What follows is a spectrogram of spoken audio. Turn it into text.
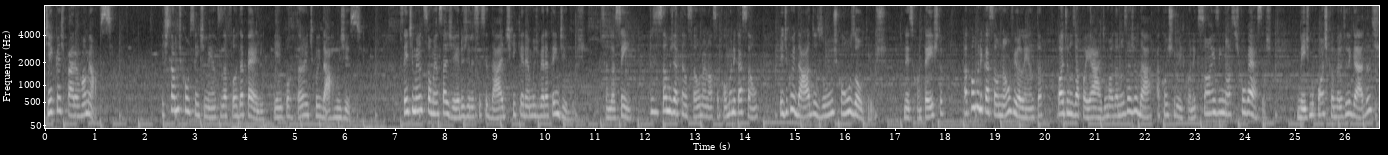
Dicas para o home office. Estamos com sentimentos à flor da pele e é importante cuidarmos disso. Sentimentos são mensageiros de necessidades que queremos ver atendidos. Sendo assim, precisamos de atenção na nossa comunicação e de cuidados uns com os outros. Nesse contexto, a comunicação não violenta pode nos apoiar de modo a nos ajudar a construir conexões em nossas conversas, mesmo com as câmeras ligadas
